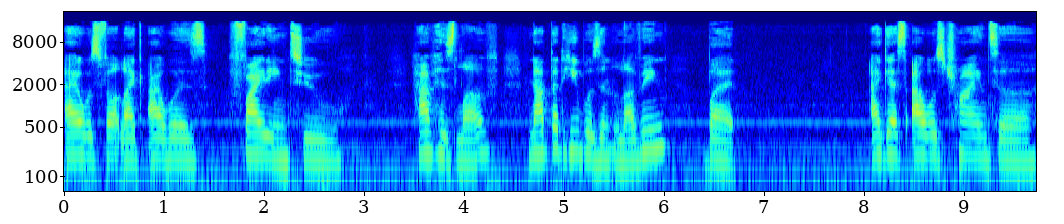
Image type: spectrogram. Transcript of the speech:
I always felt like I was fighting to have his love. Not that he wasn't loving, but I guess I was trying to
